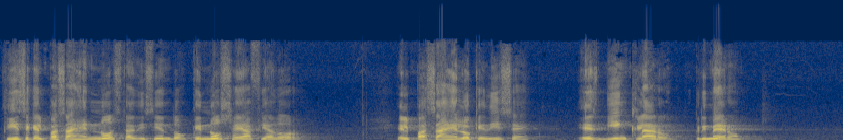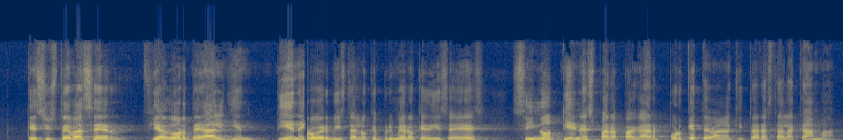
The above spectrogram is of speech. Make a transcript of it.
Fíjense que el pasaje no está diciendo que no sea fiador. El pasaje lo que dice es bien claro. Primero, que si usted va a ser fiador de alguien, tiene, proverbista lo que primero que dice es, si no tienes para pagar, ¿por qué te van a quitar hasta la cama?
